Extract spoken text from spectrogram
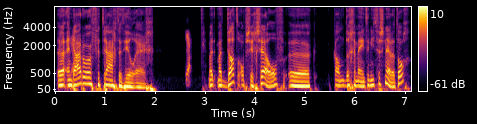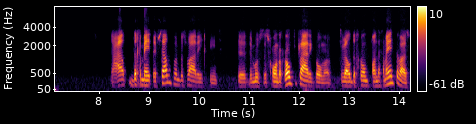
Eh, en daardoor vertraagt het heel erg. Ja. Maar, maar dat op zichzelf kan de gemeente niet versnellen, toch? Nou, de gemeente heeft zelf een bezwaar ingediend. Er moest dus gewoon een grondverklaring komen, terwijl de grond van de gemeente was.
